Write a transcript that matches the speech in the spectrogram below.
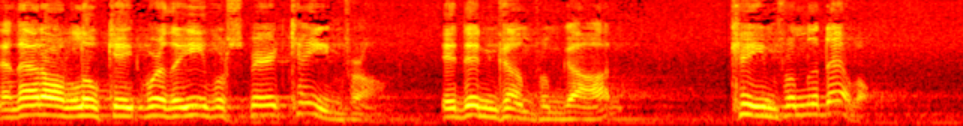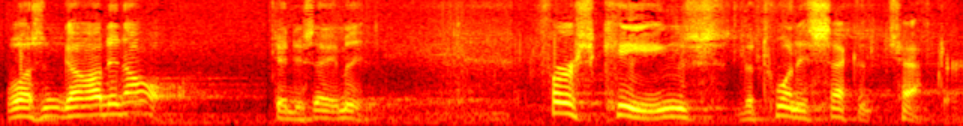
Now that ought to locate where the evil spirit came from. It didn't come from God. Came from the devil. Wasn't God at all. Can you say amen? 1 Kings, the 22nd chapter.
